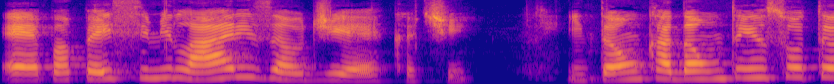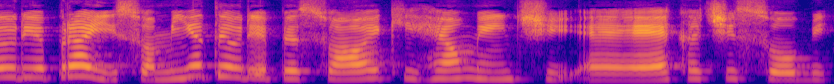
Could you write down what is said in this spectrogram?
é, papéis similares ao de Hecate. Então, cada um tem a sua teoria para isso. A minha teoria pessoal é que realmente é, Hecate soube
